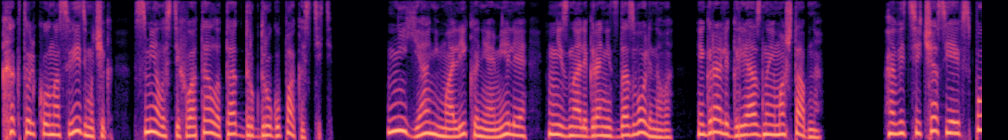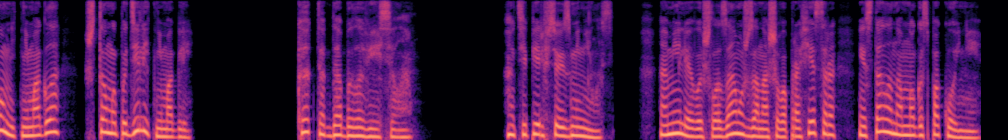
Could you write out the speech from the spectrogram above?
Как только у нас ведьмочек смелости хватало так друг другу пакостить. Ни я, ни Малика, ни Амелия не знали границ дозволенного, играли грязно и масштабно. А ведь сейчас я и вспомнить не могла, что мы поделить не могли. Как тогда было весело. А теперь все изменилось. Амелия вышла замуж за нашего профессора и стала намного спокойнее.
